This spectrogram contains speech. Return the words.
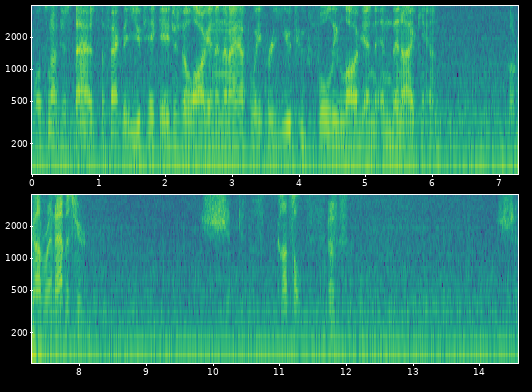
Well, it's not just that. It's the fact that you take ages to log in, and then I have to wait for you to fully log in, and then I can. Oh god, we're in atmosphere. Shit, get this console. Ugh. shit,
